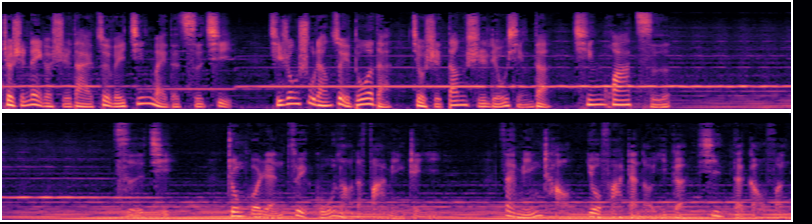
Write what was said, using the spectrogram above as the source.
这是那个时代最为精美的瓷器，其中数量最多的就是当时流行的青花瓷。瓷器。中国人最古老的发明之一，在明朝又发展到一个新的高峰。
